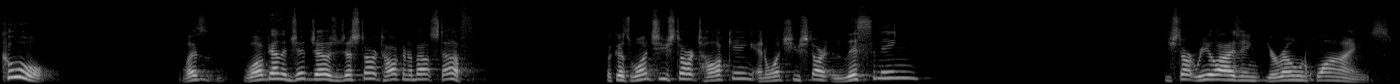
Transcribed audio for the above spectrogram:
Cool. Let's walk down the Jit Joes and just start talking about stuff. Because once you start talking and once you start listening, you start realizing your own whys.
